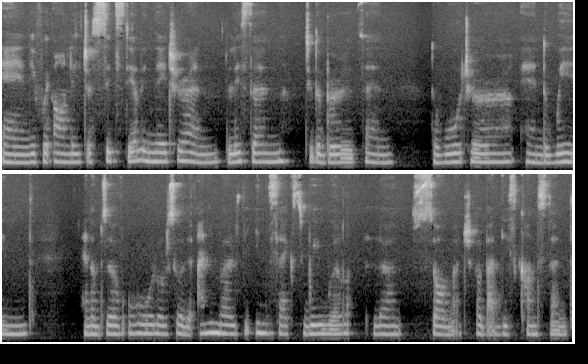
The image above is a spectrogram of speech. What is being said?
And if we only just sit still in nature and listen to the birds and the water and the wind and observe all also the animals, the insects, we will learn so much about this constant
